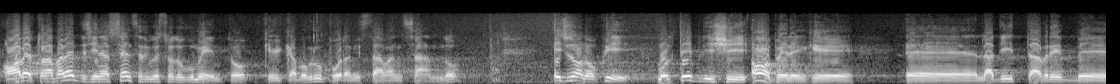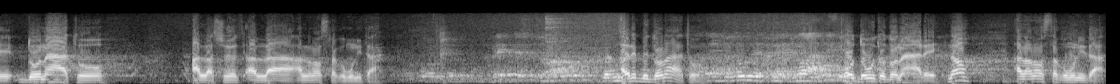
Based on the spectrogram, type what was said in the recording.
ho aperto una parentesi in assenza di questo documento che il capogruppo ora mi sta avanzando e ci sono qui molteplici opere che eh, la ditta avrebbe donato alla, alla- alla nostra comunità. Avrebbe donato o dovuto donare, no? alla nostra comunità.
